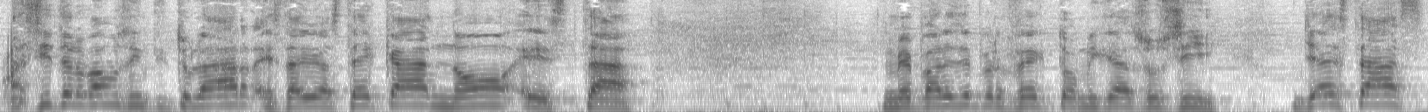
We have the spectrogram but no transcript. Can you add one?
Así te lo vamos a intitular, Estadio Azteca no está. Me parece perfecto, Miguel Susi. Ya estás.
